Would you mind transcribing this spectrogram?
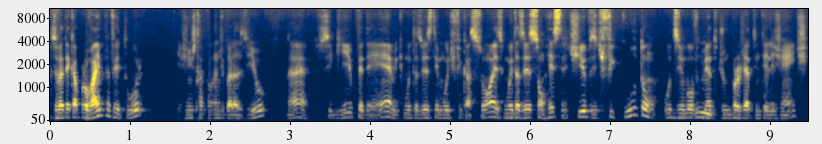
Você vai ter que aprovar em prefeitura, e a gente está falando de Brasil, né? Seguir o PDM, que muitas vezes tem modificações, que muitas vezes são restritivos e dificultam o desenvolvimento de um projeto inteligente.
